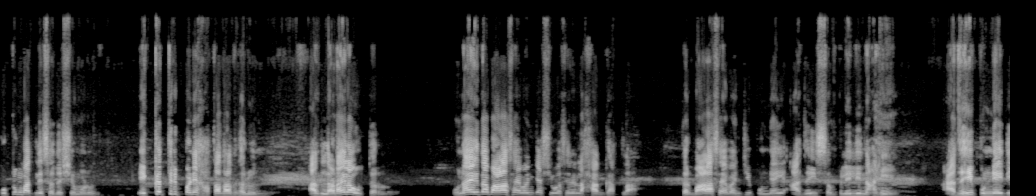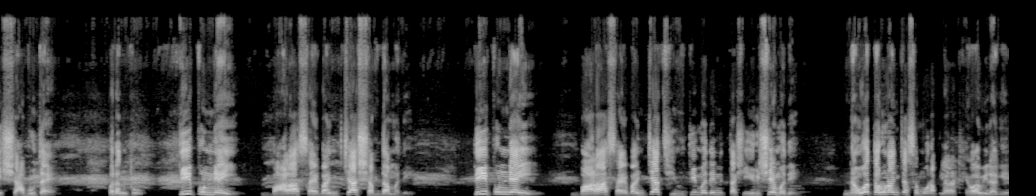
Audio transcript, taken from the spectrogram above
कुटुंबातले सदस्य म्हणून एकत्रितपणे हातात हात घालून आज लढायला उतरलो. पुन्हा एकदा बाळासाहेबांच्या शिवसेनेला हाक घातला. तर बाळासाहेबांची पुण्याई आजही संपलेली नाही. आजही पुण्याई ती शाबूत आहे. परंतु ती पुण्याई बाळासाहेबांच्या शब्दामध्ये ती पुण्याई बाळासाहेबांच्याच हिमतीमध्ये आणि तशी ईर्षेमध्ये नवतरुणांच्या समोर आपल्याला ठेवावी लागेल.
